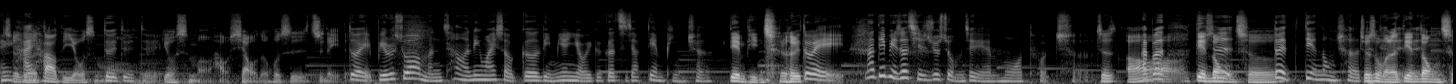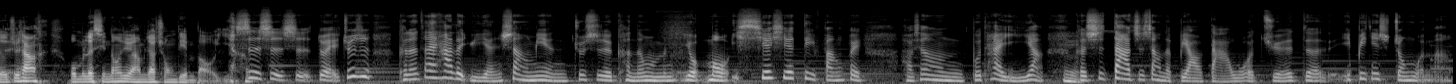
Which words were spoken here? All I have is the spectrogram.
这个到底有什么？对对对，有什么好笑的，或是之类的？对，比如说我们唱的另外一首歌，里面有一个歌词叫“电瓶车”。电瓶车。对，那电瓶车其实就是我们这里的摩托车，就是哦，啊、不，电动车。对，电动车就是我们的电动车，就像我们的行动电源，他们叫充电宝一样。是是是，对，就是可能在它的语言上面，就是可能我们有某一些些地方会好像不太一样，嗯、可是大致上的表达，我觉得，毕竟是中文嘛。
